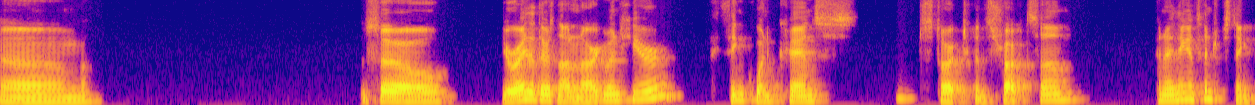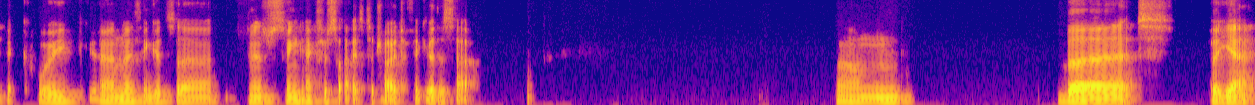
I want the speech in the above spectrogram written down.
Um, so you're right that there's not an argument here. I think one can start to construct some, and I think it's interesting. Like we, and I think it's a, an interesting exercise to try to figure this out. Um, but but yeah,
